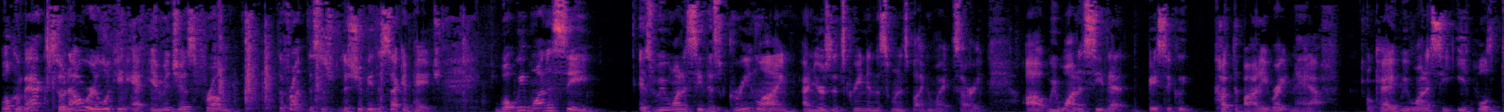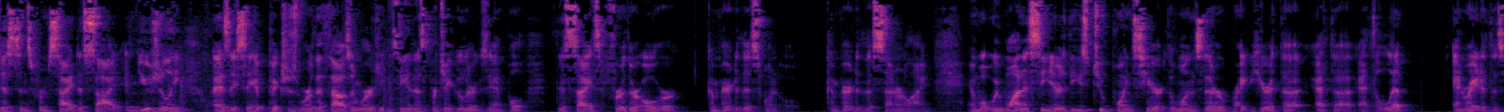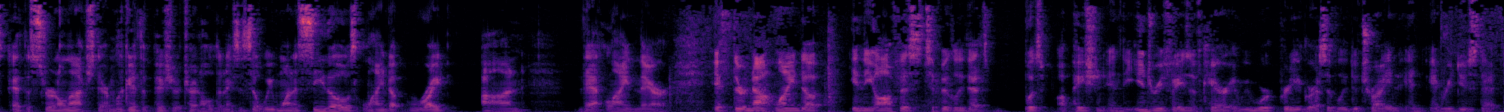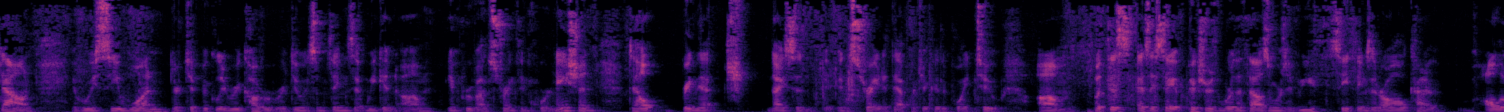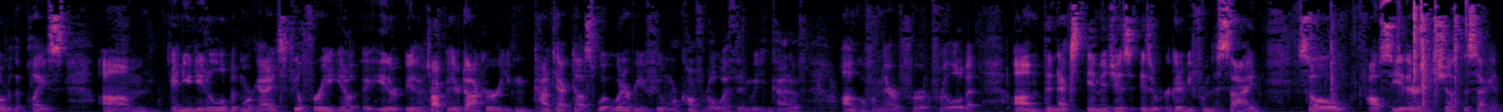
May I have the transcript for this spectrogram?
Welcome back. So now we're looking at images from the front. This is this should be the second page. What we want to see is we want to see this green line. On yours it's green and this one is black and white, sorry. Uh, we want to see that basically cut the body right in half. Okay, we want to see equal distance from side to side. And usually, as they say, a picture's worth a thousand words. You can see in this particular example, this side's further over compared to this one, compared to the center line. And what we want to see are these two points here, the ones that are right here at the at the at the lip and right at the, at the sternal notch there. I'm looking at the picture, trying to hold it nice and still. We want to see those lined up right on that line there. If they're not lined up in the office, typically that puts a patient in the injury phase of care and we work pretty aggressively to try and, and, and reduce that down. If we see one, they're typically recovered. We're doing some things that we can um, improve on strength and coordination to help bring that nice and, and straight at that particular point too. Um, but this, as I say, a picture is worth a thousand words. If you see things that are all kind of all over the place, um, and you need a little bit more guidance, feel free, you know, either either talk with your doctor or you can contact us, whatever you feel more comfortable with, and we can kind of I'll go from there for, for a little bit. Um, the next images is are going to be from the side, so I'll see you there in just a second.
